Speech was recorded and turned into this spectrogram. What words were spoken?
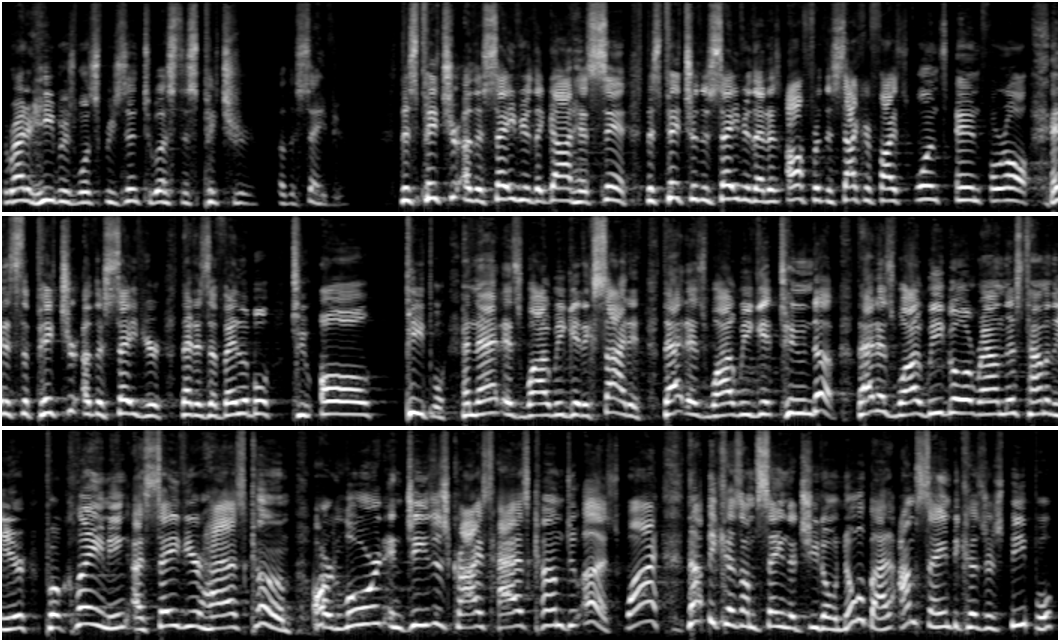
The writer of Hebrews wants to present to us this picture of the Savior. This picture of the Savior that God has sent, this picture of the Savior that has offered the sacrifice once and for all. And it's the picture of the Savior that is available to all people. And that is why we get excited. That is why we get tuned up. That is why we go around this time of the year proclaiming a Savior has come. Our Lord and Jesus Christ has come to us. Why? Not because I'm saying that you don't know about it. I'm saying because there's people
